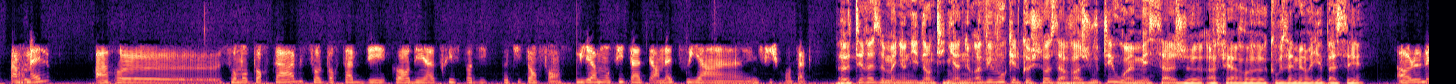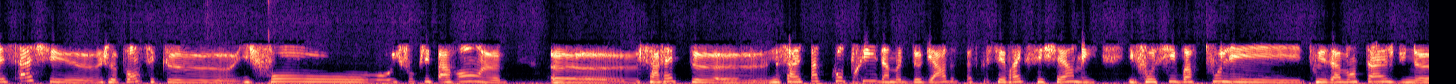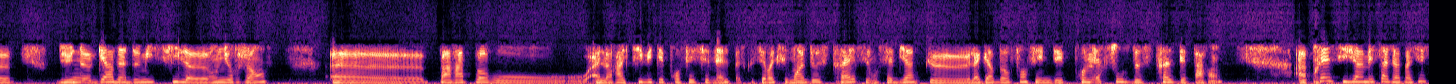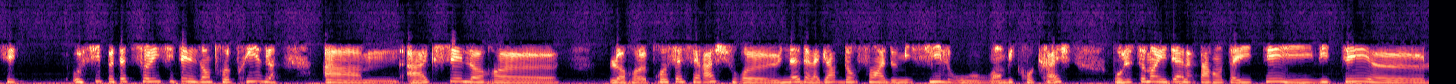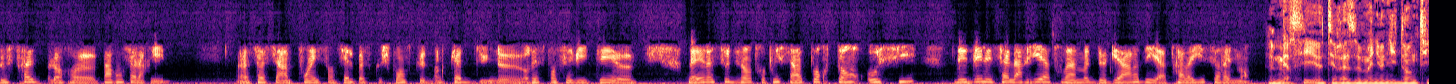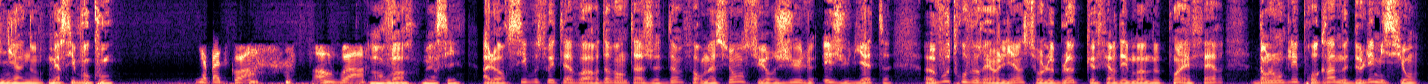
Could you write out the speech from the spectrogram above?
Par mail, par euh, sur mon portable, sur le portable des coordinatrices pour petite enfance, via mon site internet où il y a un- une fiche contact. Euh, Thérèse Magnoni d'Antignano, avez-vous quelque chose à rajouter ou un message euh, à faire euh, que vous aimeriez passer? Alors le message, euh, je pense, c'est que euh, il faut, il faut que les parents euh, s'arrêtent, euh, ne s'arrêtent pas compris d'un mode de garde, parce que c'est vrai que c'est cher, mais il faut aussi voir tous les tous les avantages d'une d'une garde à domicile euh, en urgence. euh, par rapport au, à leur activité professionnelle, parce que c'est vrai que c'est moins de stress et on sait bien que la garde d'enfants c'est une des premières sources de stress des parents. Après, si j'ai un message à passer, c'est aussi peut-être solliciter les entreprises à, à axer leur euh, leur euh, process RH sur euh, une aide à la garde d'enfants à domicile ou, en micro-crèche pour justement aider à la parentalité et éviter euh, le stress de leurs parents salariés. Ça, c'est un point essentiel parce que je pense que dans le cadre d'une responsabilité, la RSE des entreprises, c'est important aussi d'aider les salariés à trouver un mode de garde et à travailler sereinement. Merci Thérèse Magnoni d'Antignano. Merci beaucoup. Il n'y a pas de quoi. Au revoir. Au revoir, merci. Alors, si vous souhaitez avoir davantage d'informations sur Jules et Juliette, euh, vous trouverez un lien sur le blog quefairedesmoms.fr dans l'onglet programme de l'émission.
